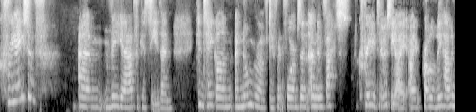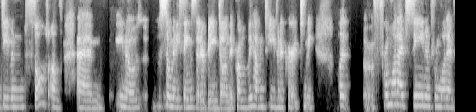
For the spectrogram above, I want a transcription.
creative um, vegan advocacy then can take on a number of different forms. And, and in fact creativity I, I probably haven't even thought of um, you know so many things that are being done. They probably haven't even occurred to me. But from what I've seen and from what I've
